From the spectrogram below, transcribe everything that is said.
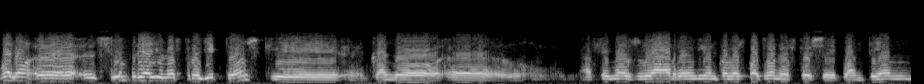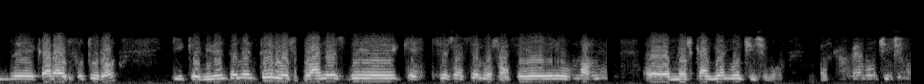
Bueno, eh, siempre hay unos proyectos que eh, cuando eh, hacemos la reunión con los patronos, pues se plantean de cara al futuro y que evidentemente los planes de que hacemos hace un año eh, nos cambian muchísimo. Nos cambian muchísimo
